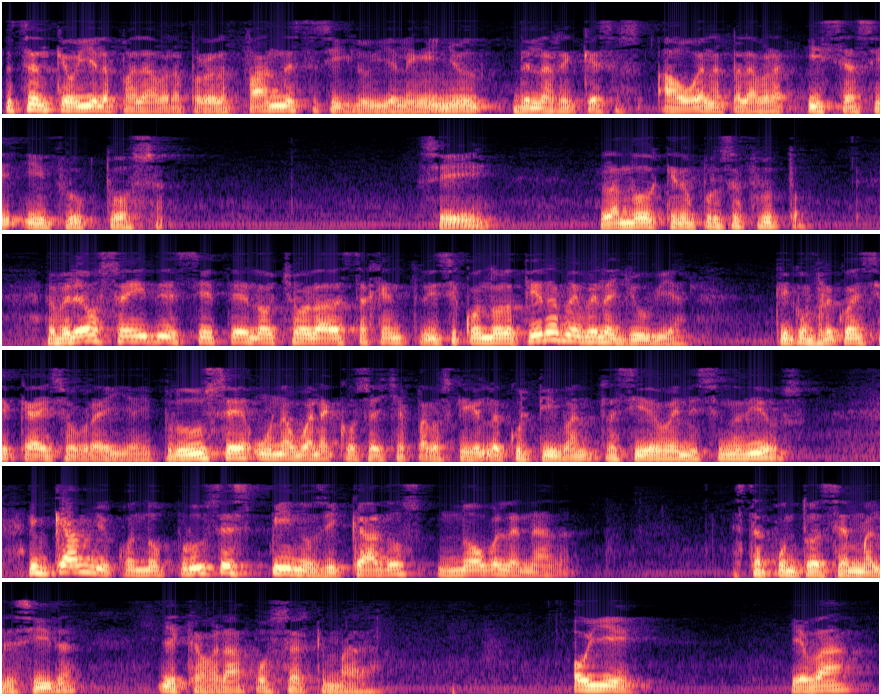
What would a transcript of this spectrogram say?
es el que oye la palabra, pero el afán de este siglo y el engaño de las riquezas ahogan la palabra y se hace infructuosa. Sí, hablando de que no produce fruto. Hebreos 6, 17, el 8 habla de esta gente. Dice, cuando la tierra bebe la lluvia, que con frecuencia cae sobre ella y produce una buena cosecha para los que la cultivan, recibe bendición de Dios. En cambio, cuando produce espinos y cardos, no vale nada. Está a punto de ser maldecida y acabará por ser quemada. Oye, lleva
